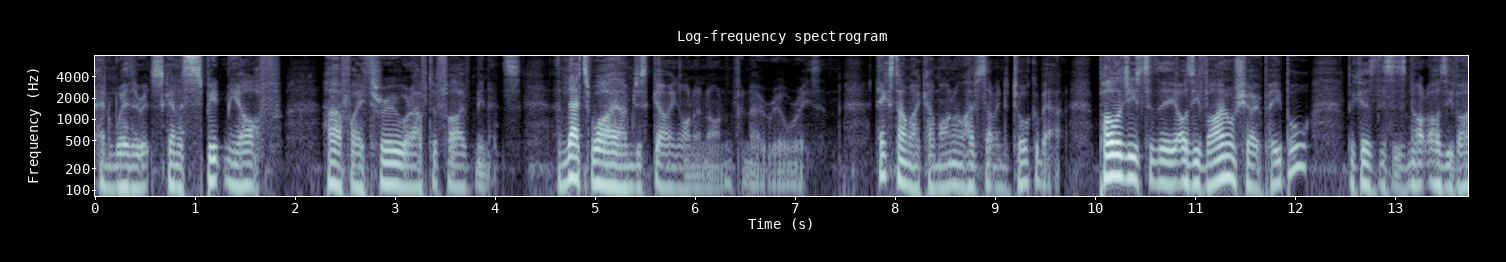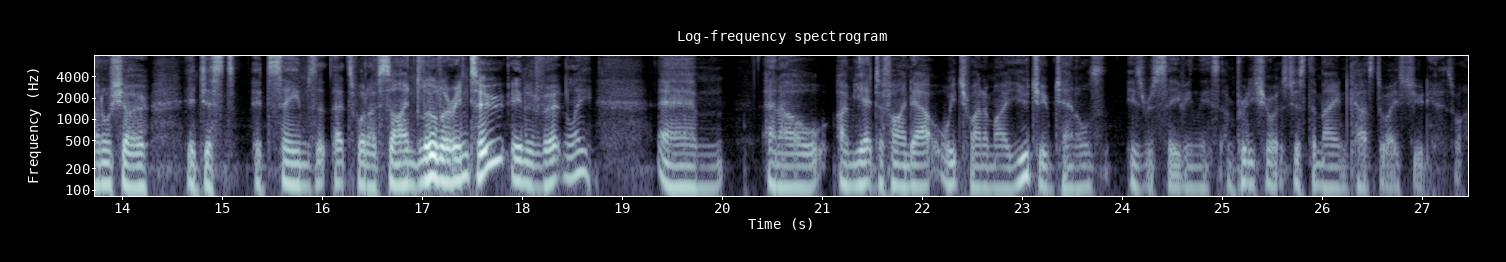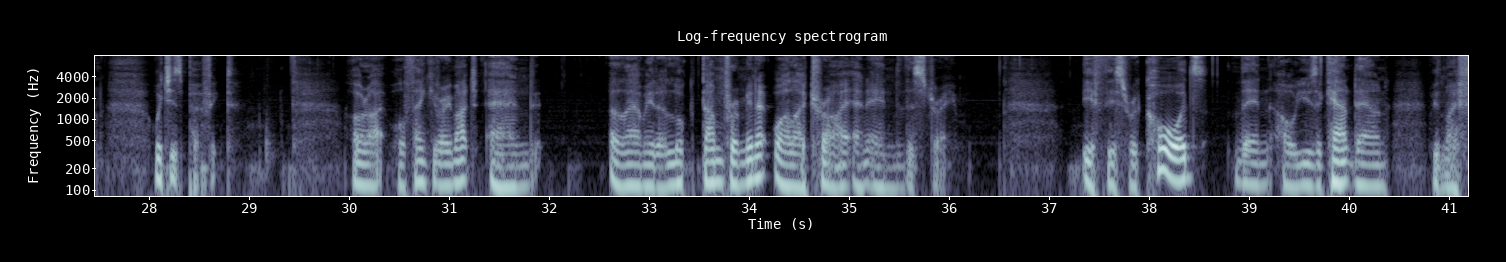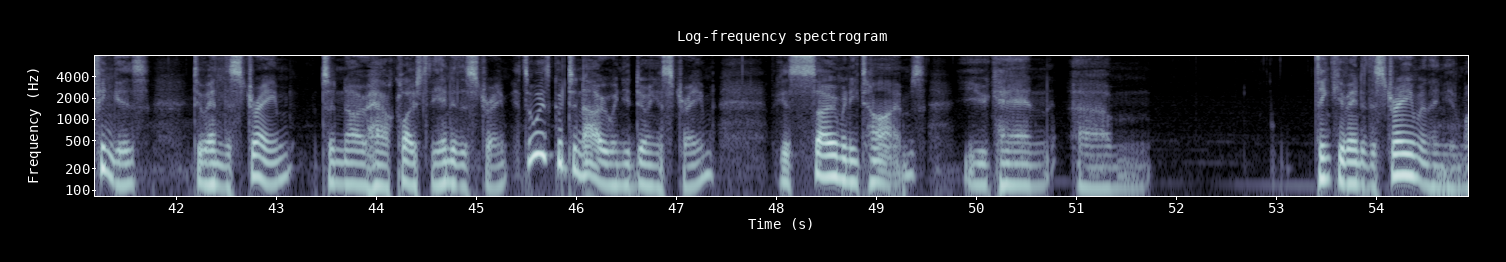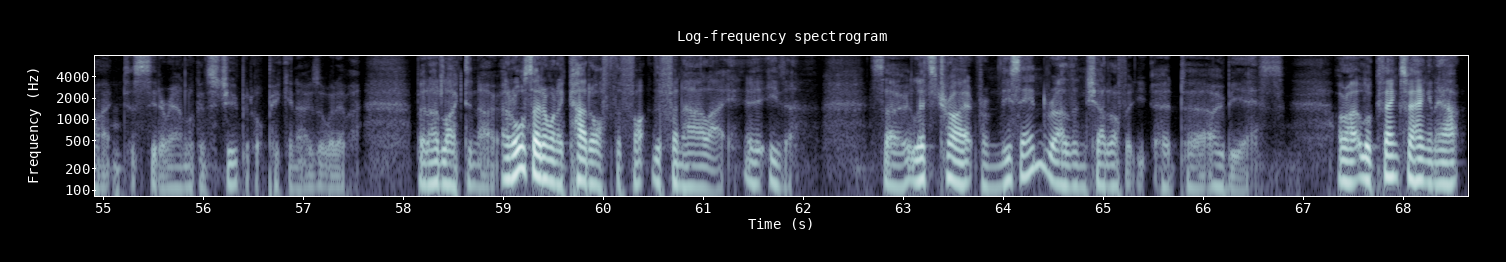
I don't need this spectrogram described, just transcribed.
and whether it's going to spit me off halfway through or after five minutes. And that's why I'm just going on and on for no real reason. Next time I come on, I'll have something to talk about. Apologies to the Aussie Vinyl Show people because this is not Aussie Vinyl Show. It just it seems that that's what I've signed Loola into inadvertently, um, and I'll I'm yet to find out which one of my YouTube channels is receiving this. I'm pretty sure it's just the main Castaway Studios one, which is perfect. All right, well, thank you very much, and allow me to look dumb for a minute while I try and end the stream. If this records, then I'll use a countdown with my fingers to end the stream to know how close to the end of the stream. It's always good to know when you're doing a stream because so many times you can um, think you've ended the stream and then you might just sit around looking stupid or pick your nose or whatever. But I'd like to know. And also, I don't want to cut off the, fi- the finale either. So let's try it from this end rather than shut off at, at uh, OBS. All right, look, thanks for hanging out.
